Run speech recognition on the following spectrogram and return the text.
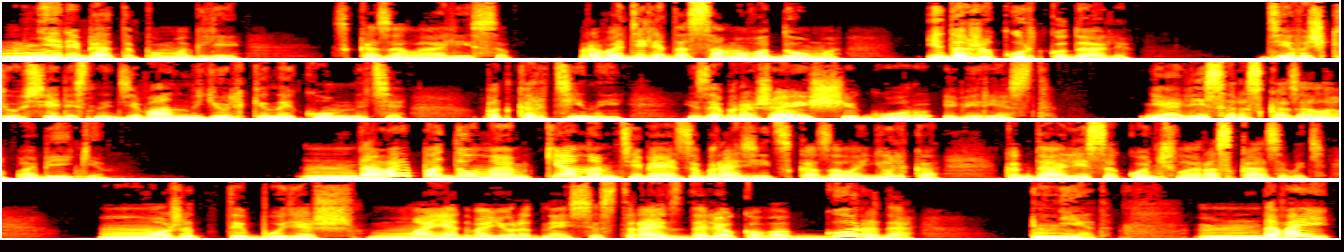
Мне ребята помогли, сказала Алиса. Проводили до самого дома и даже куртку дали. Девочки уселись на диван в Юлькиной комнате под картиной, изображающей гору Эверест. И Алиса рассказала о побеге. «Давай подумаем, кем нам тебя изобразить», — сказала Юлька, когда Алиса кончила рассказывать. «Может, ты будешь моя двоюродная сестра из далекого города?» «Нет, давай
